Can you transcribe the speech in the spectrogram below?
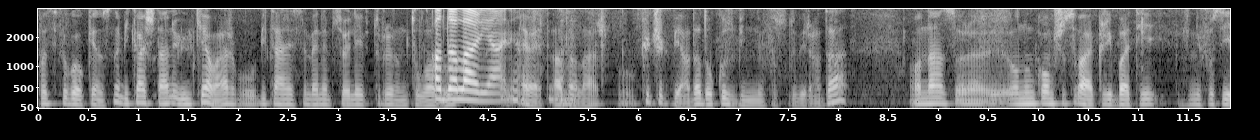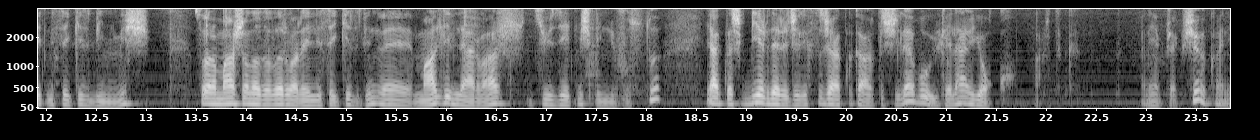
Pasifik Okyanusu'nda birkaç tane ülke var. Bu bir tanesini ben hep söyleyip duruyorum Tuvalu. Adalar yani Evet aslında. adalar. Bu küçük bir ada 9 bin nüfuslu bir ada. Ondan sonra onun komşusu var Kiribati nüfusu 78 binmiş. Sonra Marshall Adaları var 58 bin ve Maldivler var 270 bin nüfuslu. Yaklaşık bir derecelik sıcaklık artışıyla bu ülkeler yok artık. Hani yapacak bir şey yok. Hani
